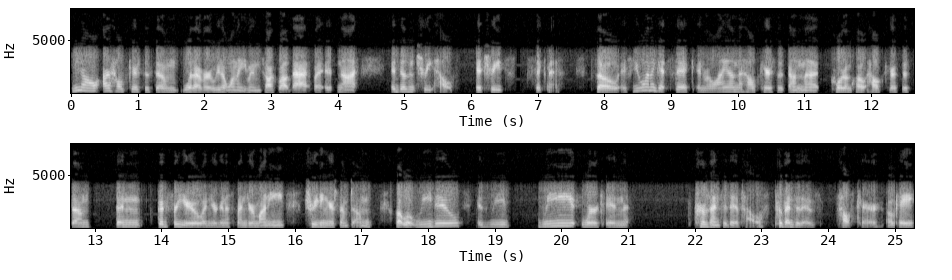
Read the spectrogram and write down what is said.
you know our healthcare system whatever we don't want to even talk about that but it's not it doesn't treat health. It treats sickness. So if you want to get sick and rely on the healthcare on the quote unquote healthcare system then good for you and you're going to spend your money treating your symptoms but what we do is we we work in preventative health preventative healthcare okay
